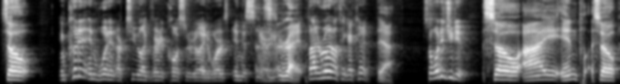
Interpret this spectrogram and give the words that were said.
So and couldn't and wouldn't are two like very closely related words in this scenario. right. But I really don't think I could. Yeah. So what did you do? So I in so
